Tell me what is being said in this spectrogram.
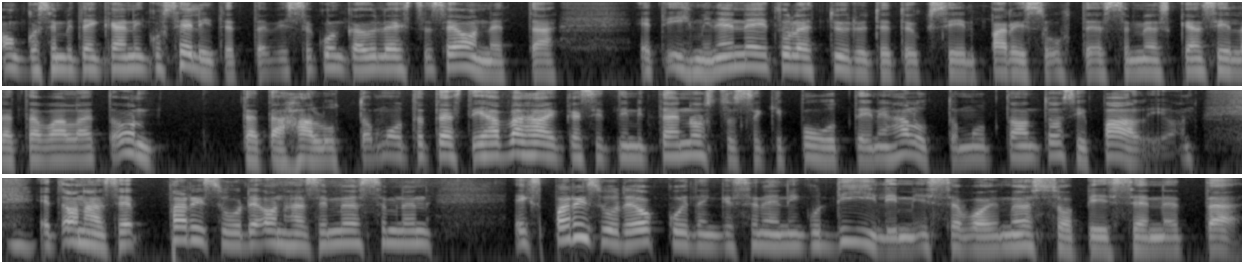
onko se mitenkään niin kuin selitettävissä, kuinka yleistä se on, että, että ihminen ei tule tyydytetyksiin parisuhteessa myöskään sillä tavalla, että on tätä haluttomuutta. Tästä ihan vähän aikaa sitten nimittäin nostossakin puhuttiin, niin haluttomuutta on tosi paljon. Mm. Että onhan se parisuude, onhan se myös semmoinen, eikö parisuude ole kuitenkin sellainen niin kuin diili, missä voi myös sopia sen, että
